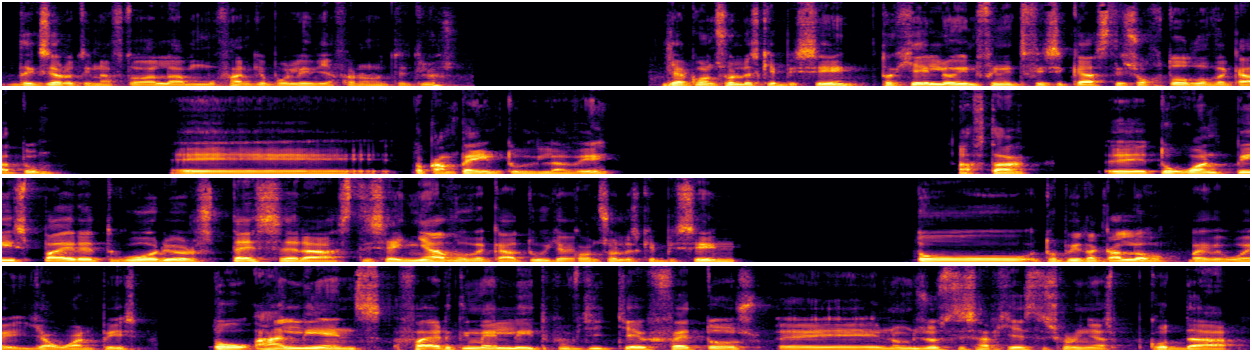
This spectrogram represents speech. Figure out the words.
Δεν ξέρω τι είναι αυτό, αλλά μου φάνηκε πολύ ενδιαφέρον ο τίτλος. Για κονσόλες και PC. Το Halo Infinite φυσικά στις 8 του ε, το campaign του δηλαδή. Αυτά. Ε, το One Piece Pirate Warriors 4 στις 9 του για κονσόλες και PC. Το, το οποίο ήταν καλό, by the way, για One Piece. Το Aliens Fireteam Elite που βγήκε φέτος, ε, νομίζω στις αρχές της χρονιάς κοντά,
